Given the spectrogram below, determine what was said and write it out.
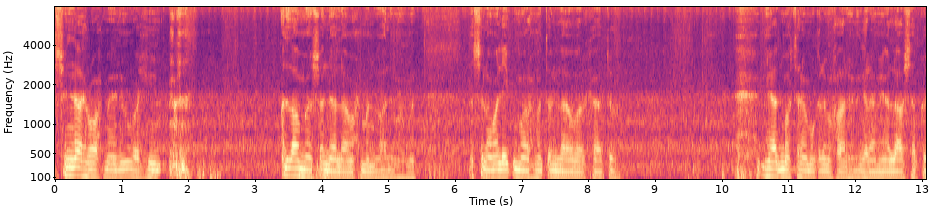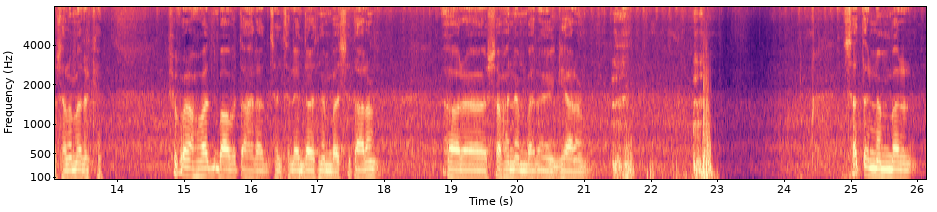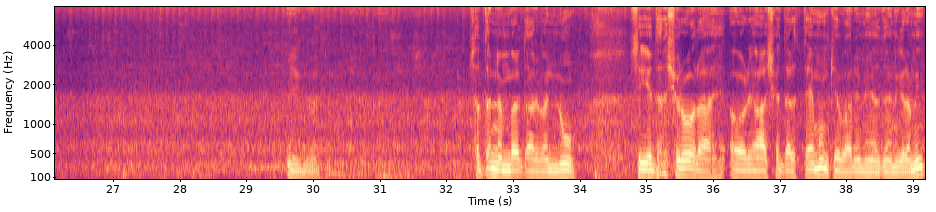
بسم اللہ الرحمن الرحیم۔ علامہ صلی اللہ محمد علیہ محمد۔ السلام علیکم ورحمۃ اللہ وبرکاتہ۔ نہایت محترم مکرم خارن گرامی اللہ آپ سب کو سلامت رکھیں۔ شکر احمد باب تحرت سلسلہ درس نمبر ستارہ اور صفحہ نمبر گیارہ۔ ستر نمبر ستر نمبر طالباً نو سے یہ درس شروع ہو رہا ہے اور آج کا درس تیمم کے بارے میں زین گرمی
